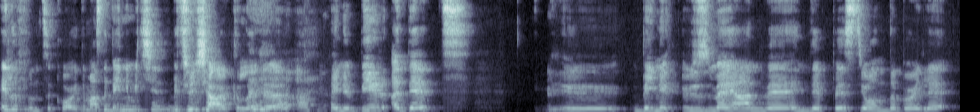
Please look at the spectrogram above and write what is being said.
Elephant'ı koydum. Aslında benim için bütün şarkıları hani bir adet e, beni üzmeyen ve hani depresyonda böyle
